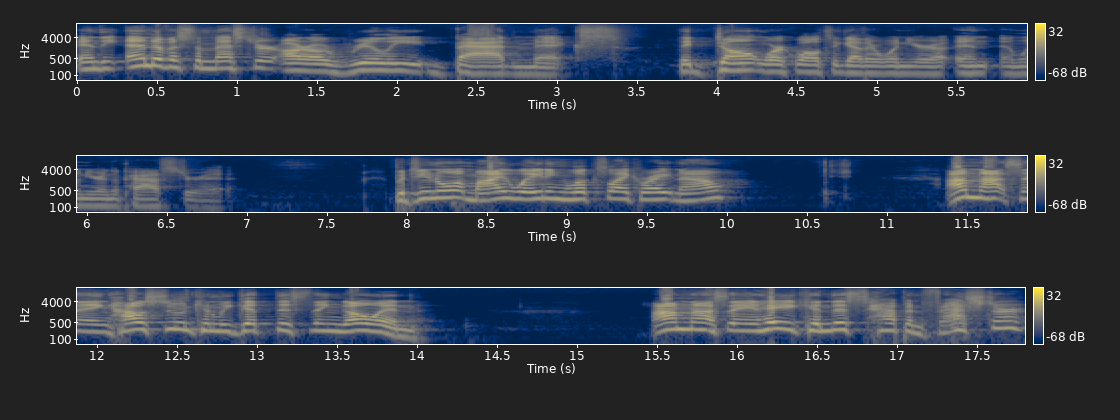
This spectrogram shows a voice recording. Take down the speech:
and the end of a semester are a really bad mix. They don't work well together when you're in, and when you're in the pastorate. But do you know what my waiting looks like right now? I'm not saying, how soon can we get this thing going? I'm not saying, hey, can this happen faster?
